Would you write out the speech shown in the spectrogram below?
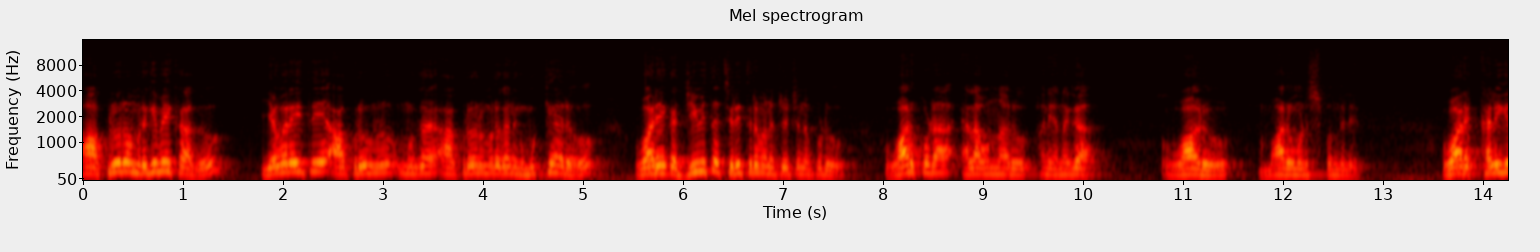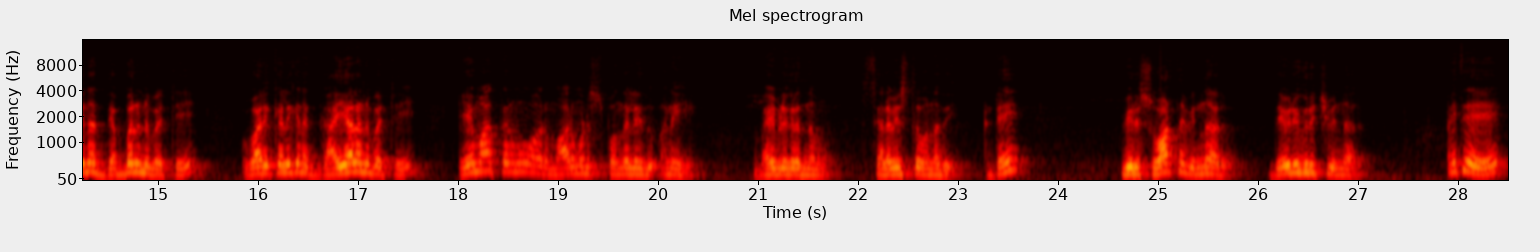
ఆ క్రూర మృగమే కాదు ఎవరైతే ఆ క్రూర మృగ ఆ క్రూర మృగానికి ముక్కారో వారి యొక్క జీవిత చరిత్ర మనం చూసినప్పుడు వారు కూడా ఎలా ఉన్నారు అని అనగా వారు మారు మనసు పొందలేదు. వారికి కలిగిన దెబ్బలను బట్టి వారికి కలిగిన గాయాలను బట్టి ఏమాత్రము వారు మారుమనసు పొందలేదు అని బైబిల్ గ్రంథము సెలవిస్తూ ఉన్నది. అంటే వీరు స్వార్థ విన్నారు దేవుని గురించి విన్నారు. అయితే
